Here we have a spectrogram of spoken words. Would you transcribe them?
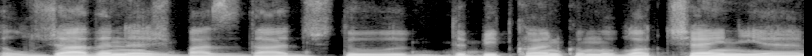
alojada nas bases de dados do, da Bitcoin, como a blockchain e, a,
